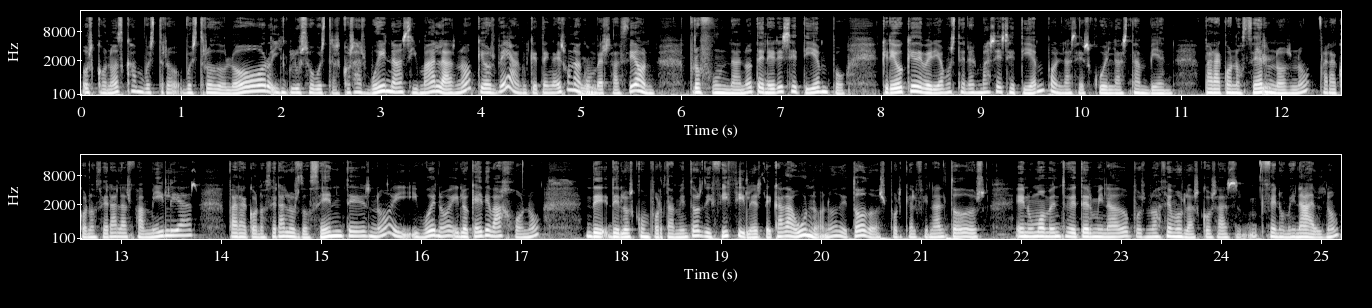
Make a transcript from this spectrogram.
os conozcan vuestro, vuestro dolor, incluso vuestras cosas buenas y malas, ¿no? que os vean, que tengáis una mm. conversación profunda, ¿no? tener ese tiempo. Creo que deberíamos tener más ese tiempo en las escuelas también, para conocernos, ¿no? para conocer a las familias, para conocer a los docentes, ¿no? y, bueno, y lo que hay debajo ¿no? de, de, los comportamientos difíciles de cada uno, ¿no? de todos, porque al final todos en un momento determinado pues no hacemos las cosas fenomenal, ¿no?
